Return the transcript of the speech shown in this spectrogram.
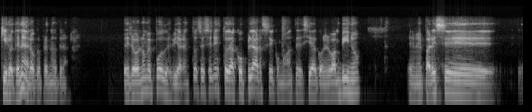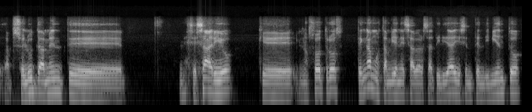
quiero tener o que pretendo tener. Pero no me puedo desviar. Entonces, en esto de acoplarse, como antes decía con el bambino, eh, me parece absolutamente necesario que nosotros tengamos también esa versatilidad y ese entendimiento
